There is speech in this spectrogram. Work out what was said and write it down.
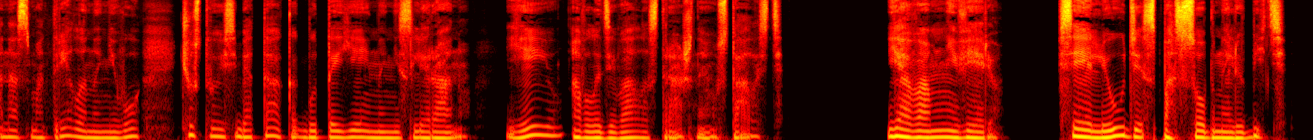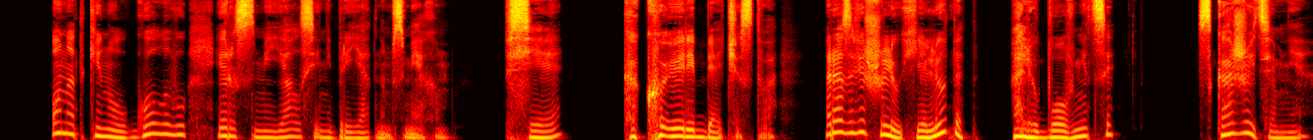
Она смотрела на него, чувствуя себя так, как будто ей нанесли рану. Ею овладевала страшная усталость. «Я вам не верю. Все люди способны любить». Он откинул голову и рассмеялся неприятным смехом. Все? Какое ребячество! Разве шлюхи любят? А любовницы? Скажите мне,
